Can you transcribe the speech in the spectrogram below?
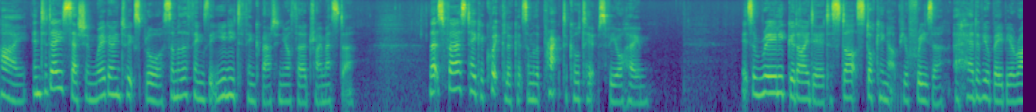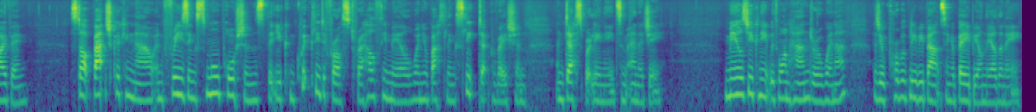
Hi, in today's session we're going to explore some of the things that you need to think about in your third trimester. Let's first take a quick look at some of the practical tips for your home. It's a really good idea to start stocking up your freezer ahead of your baby arriving. Start batch cooking now and freezing small portions that you can quickly defrost for a healthy meal when you're battling sleep deprivation and desperately need some energy. Meals you can eat with one hand are a winner, as you'll probably be bouncing a baby on the other knee.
